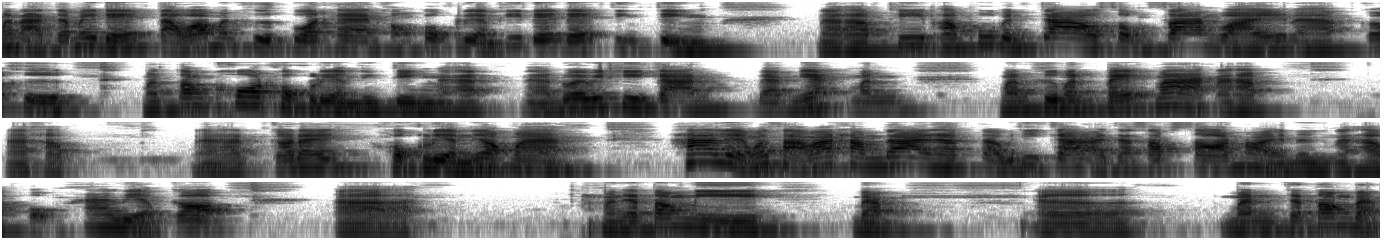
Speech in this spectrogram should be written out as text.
มันอาจจะไม่เดะแต่ว่ามันคือตัวแทนของหกเหลี่ยมที่เดะเดะจริง ๆนะครับ ที่พระผู้เป็นเจ้าทรงสร้างไว้นะครับ ก็คือมันต้องโคตรหกเหลี่ยมจริง ๆ นะฮะนะด้วยวิธีการแบบเนี้ยมันมันคือมันเป๊ะมากนะครับนะครับนะก็ได้หกเหลี่ยมนี้ออกมาห้าเหลี่ยมก็สามารถทำได้นะครับ แต่วิธีการอาจจะซับซ้อนหน่อยหนึ่งนะครับ ผมห้าเหลี่ยมก็อ่า มันจะต้องมีแบบเออมันจะต้องแบบ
